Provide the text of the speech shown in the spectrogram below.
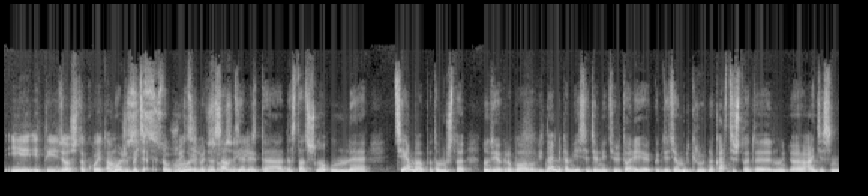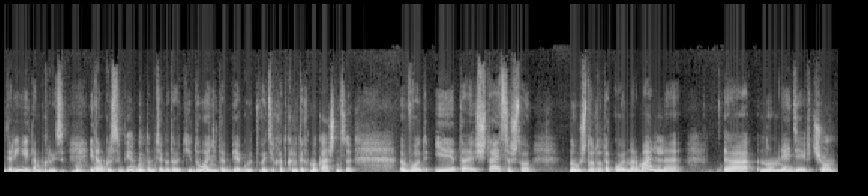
и, и ты идешь такой там. может быть, служитель, может быть, на самом деле есть. это достаточно умная тема, потому что, ну, я когда была во Вьетнаме, там есть отдельные территории, где тебя маркируют на карте, что это ну, э, антисанитария, и там крысы. И там крысы бегают, там тебе готовят еду, они там бегают в этих открытых макашницах. Вот. И это считается, что ну, что-то такое нормальное, но у меня идея в чем?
